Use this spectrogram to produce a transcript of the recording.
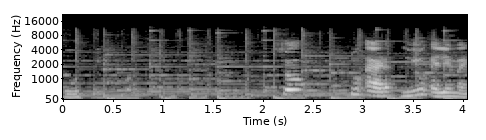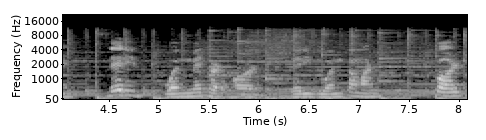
3, 4. So to add new element there is one method or there is one command called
